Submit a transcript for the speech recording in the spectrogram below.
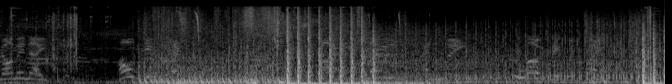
Domination. Hold your objective. Loading with Baker.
